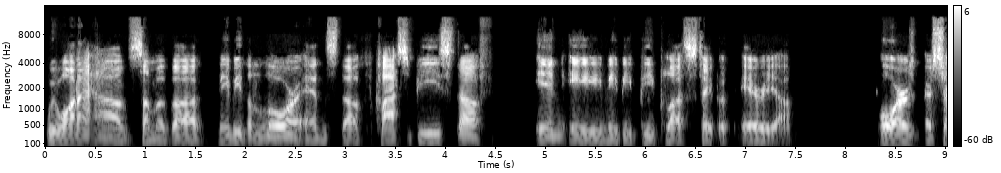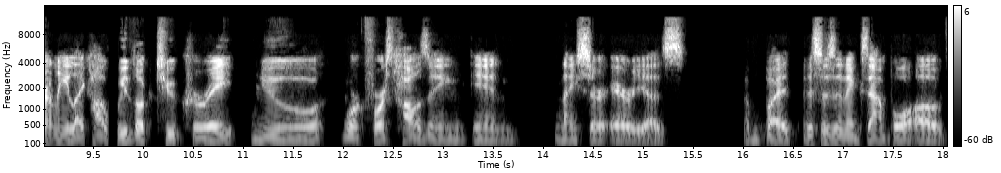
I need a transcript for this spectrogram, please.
We want to have some of the maybe the lower end stuff, class B stuff in a maybe B plus type of area. Or, or certainly like how we look to create new workforce housing in nicer areas um, but this is an example of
